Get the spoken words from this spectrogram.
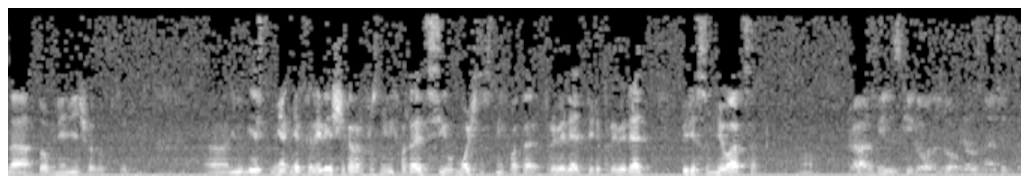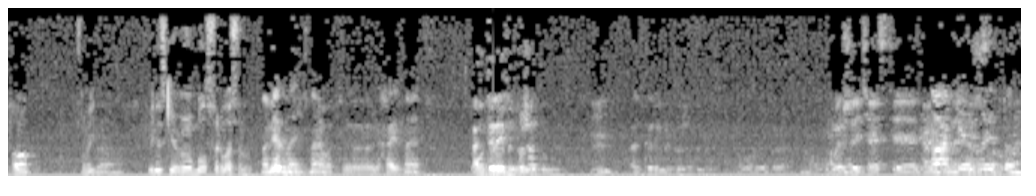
да, то мне нечего тут э, есть не, некоторые вещи, которых просто не хватает сил, мощности не хватает. Проверять, перепроверять, пересомневаться. Раз Вильнский Гаон одобрил, значит... О, да. Вильнский был согласен? Наверное, не знаю, вот э, Лихай знает. Альтерейбе тоже одобрил? Альтерейбе тоже одобрил? Большая часть... Э, Но они же это...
